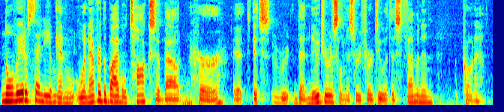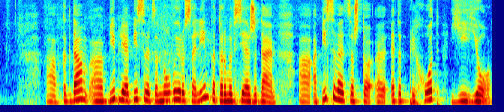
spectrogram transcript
Новый Иерусалим. And whenever the Bible talks about her, it, it's re- that New Jerusalem is referred to with this feminine pronoun. А, Когда а, в Библии описывается Новый Иерусалим, который мы все ожидаем, а, описывается, что э, этот приход ее,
